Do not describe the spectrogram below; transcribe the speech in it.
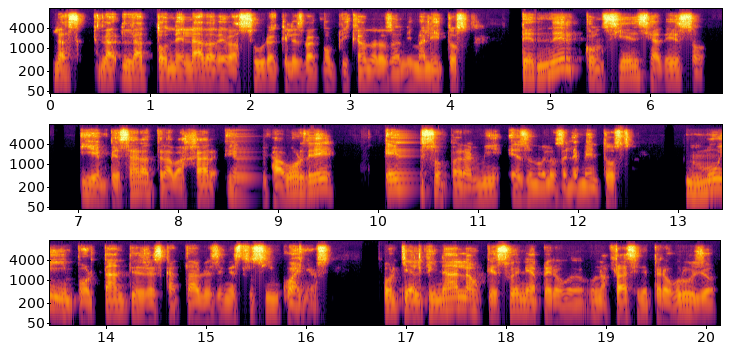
la, tonelada de basura que les va complicando a los animalitos. Tener conciencia de eso y empezar a trabajar en favor de eso para mí es uno de los elementos muy importantes, rescatables en estos cinco años porque al final, aunque suene pero, una frase de perogrullo,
